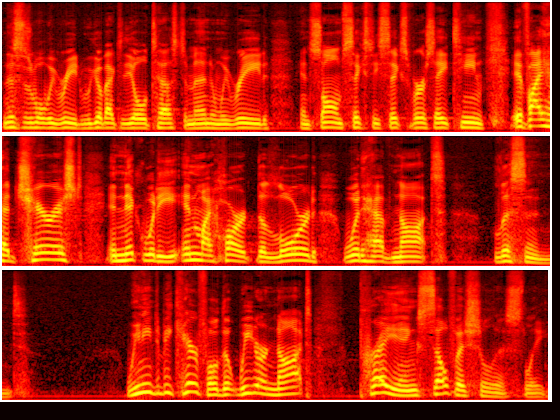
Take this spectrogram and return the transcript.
This is what we read. We go back to the Old Testament and we read in Psalm 66, verse 18 If I had cherished iniquity in my heart, the Lord would have not listened. We need to be careful that we are not praying selfishly.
